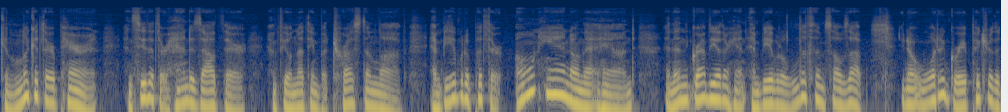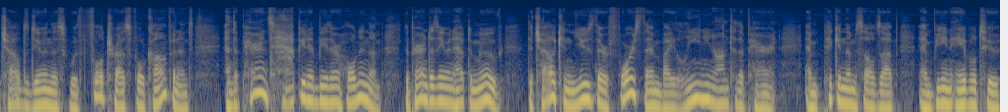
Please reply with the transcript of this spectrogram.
can look at their parent and see that their hand is out there and feel nothing but trust and love and be able to put their own hand on that hand and then grab the other hand and be able to lift themselves up. You know, what a great picture. The child's doing this with full trust, full confidence, and the parent's happy to be there holding them. The parent doesn't even have to move. The child can use their force then by leaning onto the parent and picking themselves up and being able to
